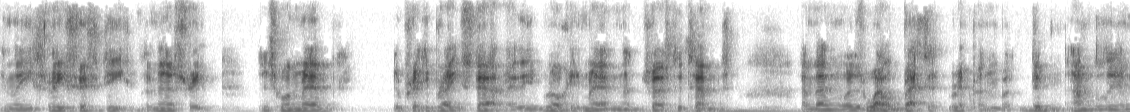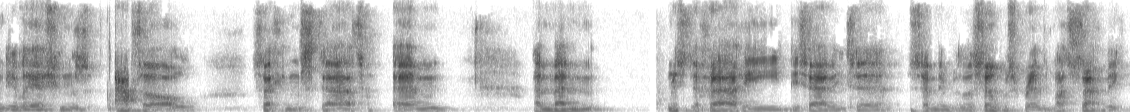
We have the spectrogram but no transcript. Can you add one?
in the 350, the nursery. This one made a pretty bright start, really. He broke his maiden at first attempt, and then was well bet at Ripon, but didn't handle the undulations at all second start. Um, and then Mr. Fahey decided to send him to the super sprint last Saturday,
